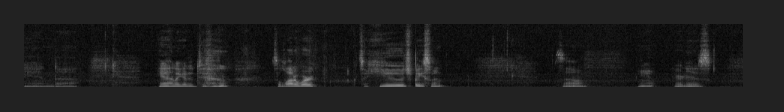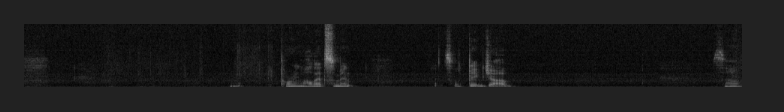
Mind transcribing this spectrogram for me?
And uh, yeah, I got to do, it's a lot of work. It's a huge basement. So, yeah, there it is. Pouring all that cement. That's a big job. So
